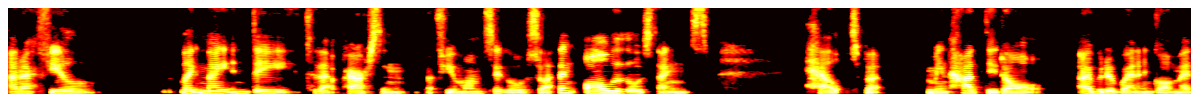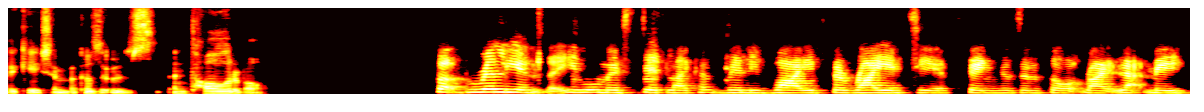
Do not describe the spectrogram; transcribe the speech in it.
And I feel like night and day to that person a few months ago. So I think all of those things helped. But I mean, had they not, I would have went and got medication because it was intolerable. But brilliant that you almost did like a really wide variety of things and thought, right, let me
